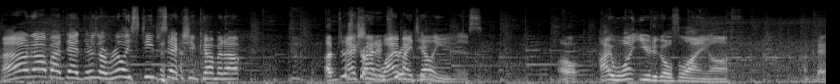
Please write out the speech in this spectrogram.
I don't know about that. There's a really steep section coming up. I'm just trying Actually, why am I you. telling you this? Oh, I want you to go flying off. okay.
